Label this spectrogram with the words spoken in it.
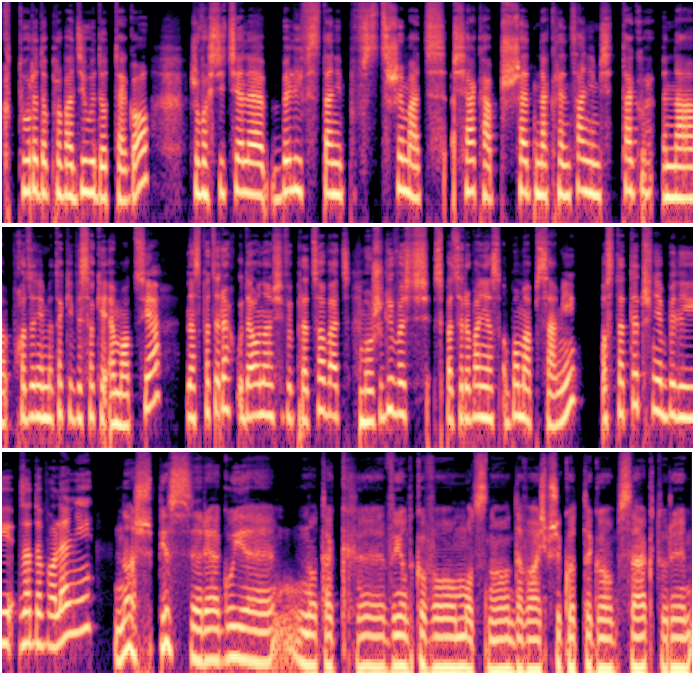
które doprowadziły do tego, że właściciele byli w stanie powstrzymać psiaka przed nakręcaniem się tak na wchodzeniem na takie wysokie emocje. Na spacerach udało nam się wypracować możliwość spacerowania z oboma psami. Ostatecznie byli zadowoleni. Nasz pies reaguje no tak e, wyjątkowo mocno. Dawałaś przykład tego psa, który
